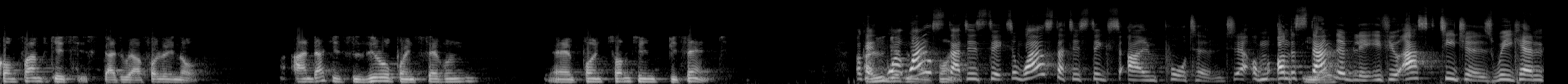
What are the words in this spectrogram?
confirmed cases that we are following up. And that is 0.7 uh, point something percent. Okay, Are you wh- getting my while statistics, while statistics are important, um, understandably, if you ask teachers, we can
